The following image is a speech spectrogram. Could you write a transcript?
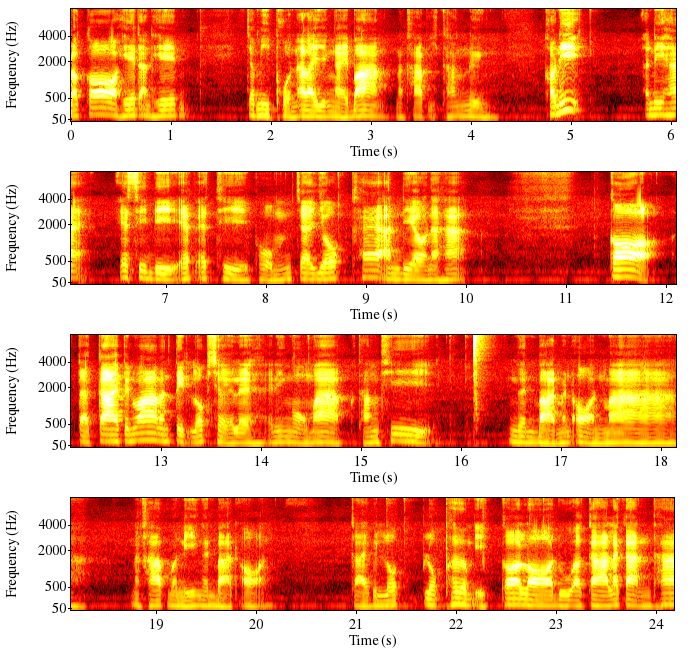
แล้วก็เฮดอันเฮดจะมีผลอะไรยังไงบ้างนะครับอีกครั้งหนึ่งคราวนี้อันนี้ฮะ SCB FST ผมจะยกแค่อันเดียวนะฮะ ก็แต่กลายเป็นว่ามันติดลบเฉยเลย อันนี้งงมากทั้งที่เงินบาทมันอ่อนมานะครับ วันนี้เงินบาทอ่อน กลายเป็นลบลบเพิ่มอีกก็รอดูอาการละกันถ้า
